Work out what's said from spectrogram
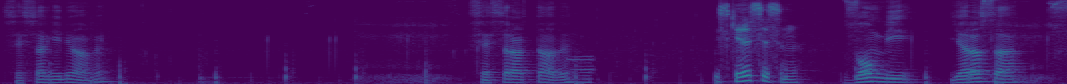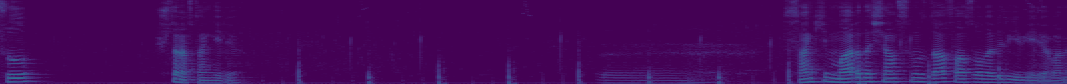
Sesler geliyor abi. Sesler arttı abi. İskelet sesini. Zombi, yarasa, su şu taraftan geliyor. Sanki mağarada şansımız daha fazla olabilir gibi geliyor bana.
